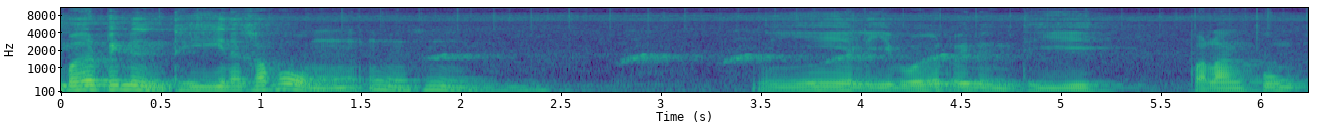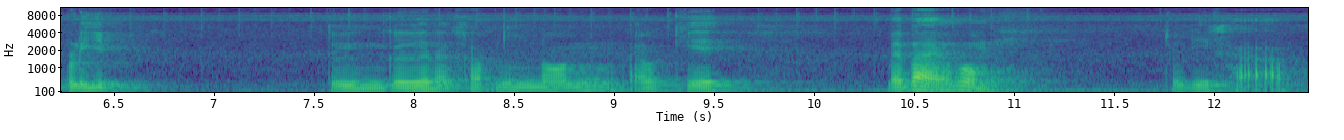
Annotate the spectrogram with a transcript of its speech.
เบิร์ดไปหนึ่งทีนะครับผมนี่รีเบิร์สไปหนึ่งทีพลังพุ่งปรี๊ดตึงเกินนะครับน้อนๆโอเค บ๊ายบายครับผมสวัสดีครับ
